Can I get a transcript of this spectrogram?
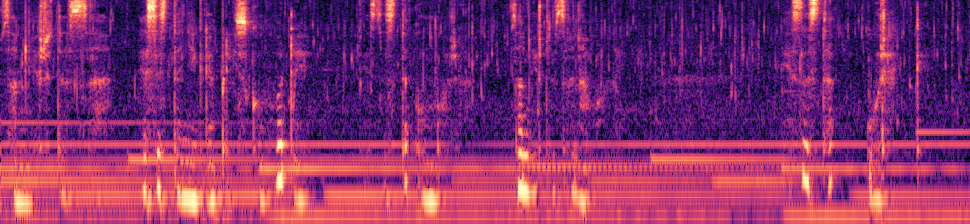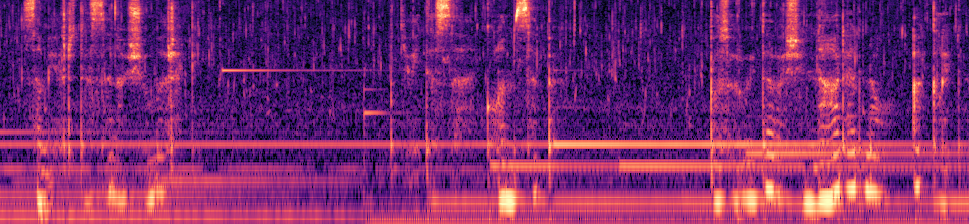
Zaměřte se, jestli jste někde blízko vody, jestli jste u moře. Zaměřte se na vlny. Jestli jste u řeky, zaměřte se na šum řeky. Podívejte se kolem sebe. Pozorujte vaši nádhernou a klidnou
